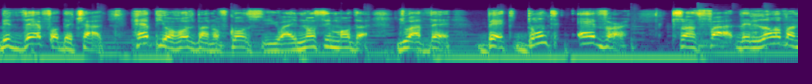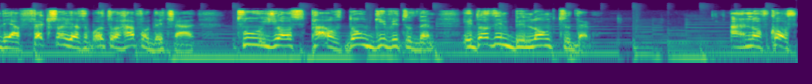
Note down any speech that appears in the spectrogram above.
be there for the child. Help your husband, of course, you are a nursing mother, you are there, but don't ever transfer the love and the affection you're supposed to have for the child to your spouse. Don't give it to them, it doesn't belong to them. And of course,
